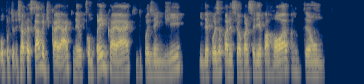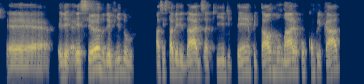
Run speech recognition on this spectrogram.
oportunidade. Já pescava de caiaque, né? Eu comprei um caiaque, depois vendi, e depois apareceu a parceria com a Rob. Então, é... Ele, esse ano, devido às instabilidades aqui de tempo e tal, no mar é um pouco complicado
